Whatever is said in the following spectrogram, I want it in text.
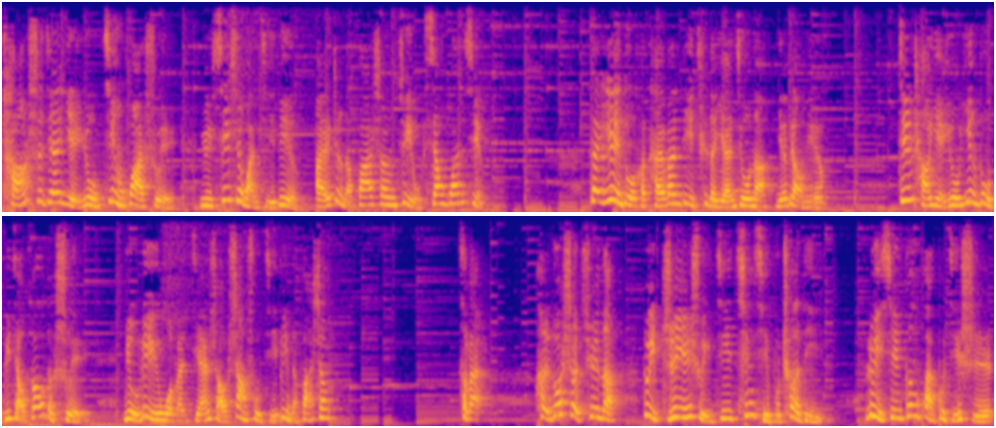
长时间饮用净化水与心血管疾病、癌症的发生具有相关性。在印度和台湾地区的研究呢，也表明，经常饮用硬度比较高的水，有利于我们减少上述疾病的发生。此外，很多社区呢对直饮水机清洗不彻底，滤芯更换不及时，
